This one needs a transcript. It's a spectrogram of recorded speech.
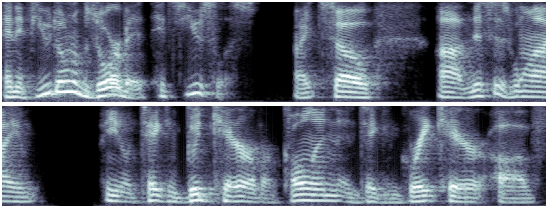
And if you don't absorb it, it's useless, right? So, um, this is why you know taking good care of our colon and taking great care of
